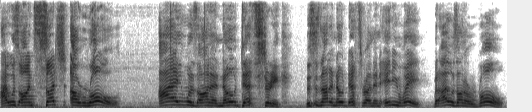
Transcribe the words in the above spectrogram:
I was on such a roll. I was on a no death streak. This is not a no death run in any way, but I was on a roll.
